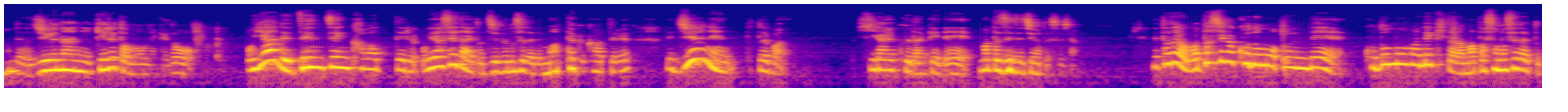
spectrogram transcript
なんだろう柔軟にいけると思うんだけど親で全然変わってる。親世代と自分の世代で全く変わってる。で10年例えば開くだけでまた全然違ったりするじゃん。で例えば私が子供を産んで子供ができたらまたその世代と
